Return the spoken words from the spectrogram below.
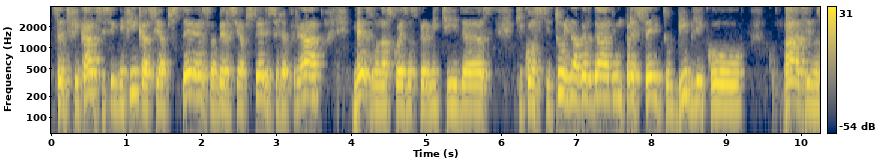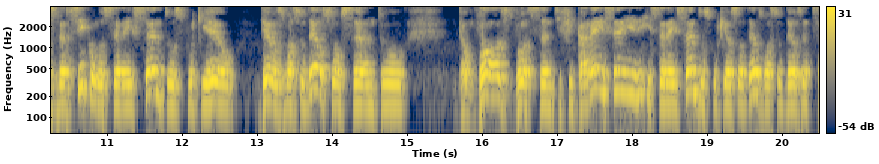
Santificar-se significa se abster, saber se abster e se refrear, mesmo nas coisas permitidas, que constituem, na verdade, um preceito bíblico, com base nos versículos: sereis santos, porque eu, Deus, vosso Deus, sou santo. Então vós vos santificareis e sereis santos, porque eu sou Deus, vosso Deus, etc.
